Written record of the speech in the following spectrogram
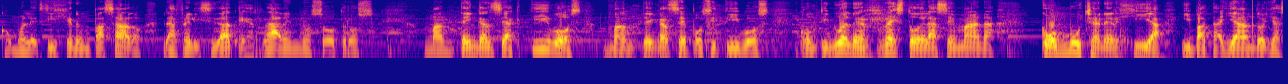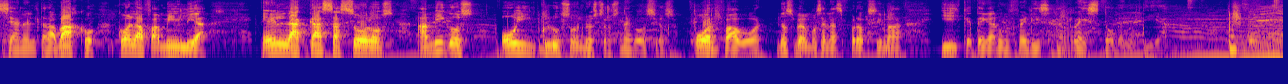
Como les dije en un pasado, la felicidad es rara en nosotros. Manténganse activos, manténganse positivos. Continúen el resto de la semana con mucha energía y batallando ya sea en el trabajo, con la familia, en la casa solos, amigos o incluso en nuestros negocios. Por favor, nos vemos en las próximas y que tengan un feliz resto del día.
